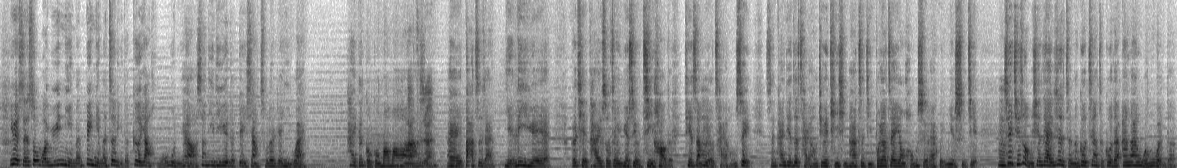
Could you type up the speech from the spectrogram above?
因为神说：“我与你们并你们这里的各样活物，你看啊、上帝立约的对象除了人以外，他也跟狗狗、猫猫啊，大自然，哎，大自然也立约，而且他也说这个约是有记号的，天上会有彩虹，所以神看见这彩虹就会提醒他自己不要再用洪水来毁灭世界。嗯所以其实我们现在日子能够这样子过得安安稳稳的，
